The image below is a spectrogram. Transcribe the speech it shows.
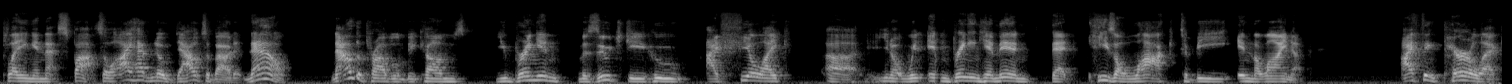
playing in that spot. So I have no doubts about it. Now, now the problem becomes you bring in Mazzuchi, who I feel like, uh, you know, in bringing him in, that he's a lock to be in the lineup. I think Paroulek,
